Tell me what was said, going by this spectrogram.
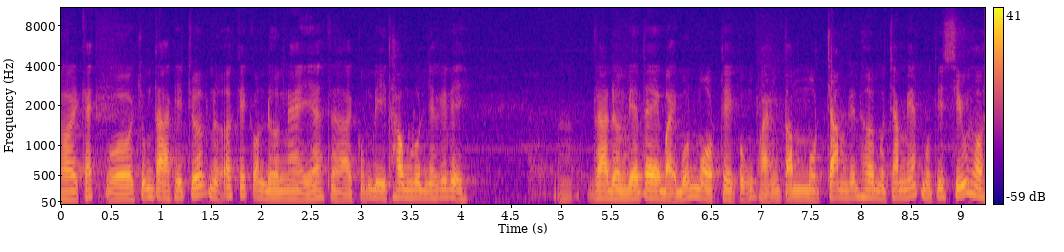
Rồi cách của chúng ta phía trước nữa cái con đường này á, là cũng đi thông luôn nha quý vị. Đó. ra đường DT 741 thì cũng khoảng tầm 100 đến hơn 100 mét một tí xíu thôi.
